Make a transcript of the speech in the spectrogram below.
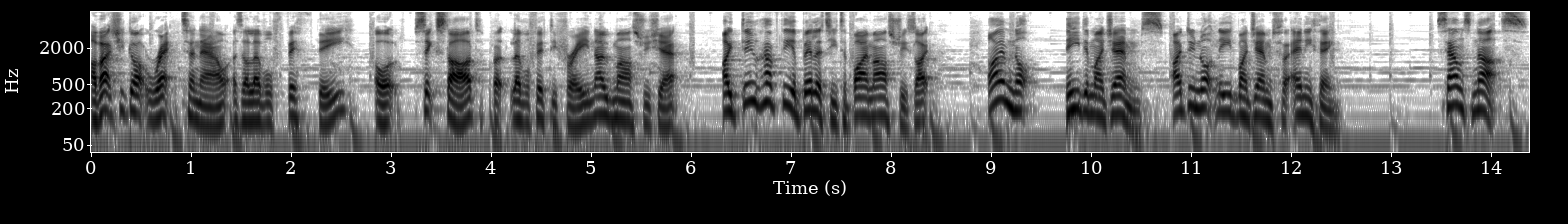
I've actually got Rector now as a level 50, or 6 starred, but level 53. No masteries yet. I do have the ability to buy masteries. Like, I am not needing my gems. I do not need my gems for anything. Sounds nuts.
